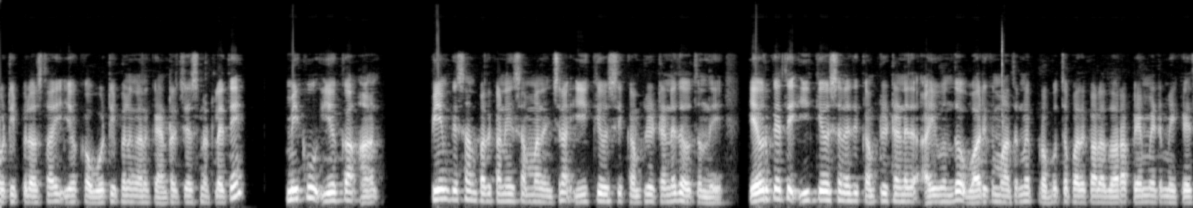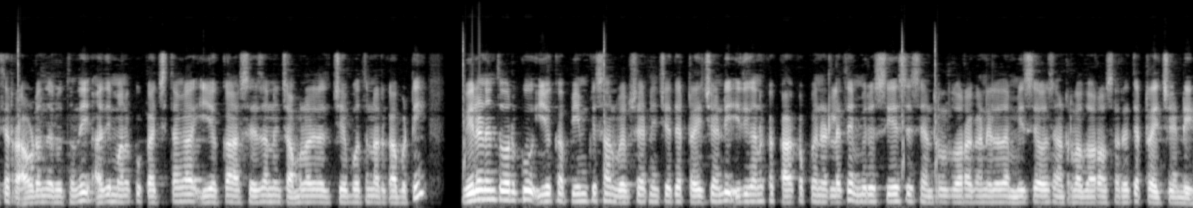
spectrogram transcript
ఓటీపీలు వస్తాయి. ఈ యొక్క ఓటీపీలను కనుక ఎంటర్ చేసినట్లయితే మీకు ఈ యొక్క పిఎం కిసాన్ పథకానికి సంబంధించిన ఈ కంప్లీట్ అనేది అవుతుంది. ఎవరికైతే ఈ అనేది కంప్లీట్ అనేది అయి ఉందో వారికి మాత్రమే ప్రభుత్వ పథకాల ద్వారా పేమెంట్ మీకైతే రావడం జరుగుతుంది. అది మనకు ఖచ్చితంగా ఈ యొక్క సీజన్ నుంచి అమలు చేయబోతున్నారు కాబట్టి వీలైనంత వరకు ఈ యొక్క పిఎం కిసాన్ వెబ్సైట్ నుంచి అయితే ట్రై చేయండి. ఇది కనుక కాకపోయినట్లయితే మీరు సిఎస్సి సెంటర్ల ద్వారా కానీ లేదా మీ సేవా సెంటర్ల ద్వారా ఒకసారి అయితే ట్రై చేయండి.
